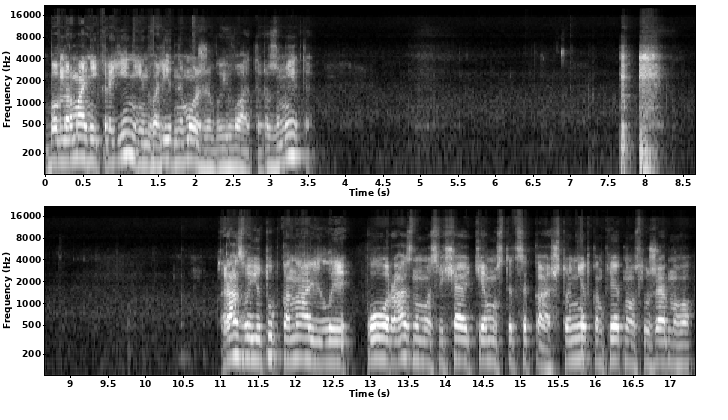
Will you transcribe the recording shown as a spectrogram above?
Бо в нормальній країні інвалід не може воювати, розумієте? Разве YouTube-каналы по-разному освещают тему с ТЦК, что нет конкретного служебного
